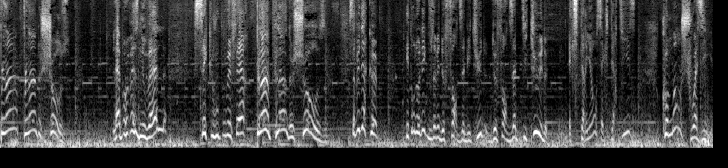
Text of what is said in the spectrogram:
plein, plein de choses. La mauvaise nouvelle, c'est que vous pouvez faire plein, plein de choses. Ça veut dire que, étant donné que vous avez de fortes habitudes, de fortes aptitudes, expérience, expertise, comment choisir?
